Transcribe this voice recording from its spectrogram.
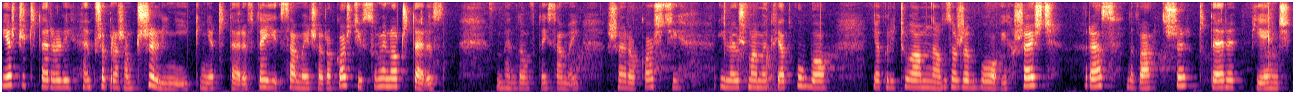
Jeszcze cztery, e, przepraszam, trzy linijki, nie cztery, w tej samej szerokości, w sumie no cztery będą w tej samej szerokości ile już mamy kwiatków, bo jak liczyłam na wzorze było ich 6. Raz, dwa, trzy, cztery, pięć.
